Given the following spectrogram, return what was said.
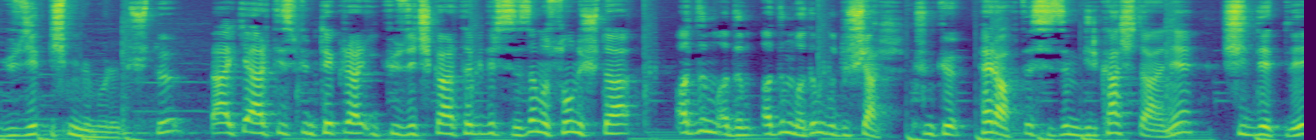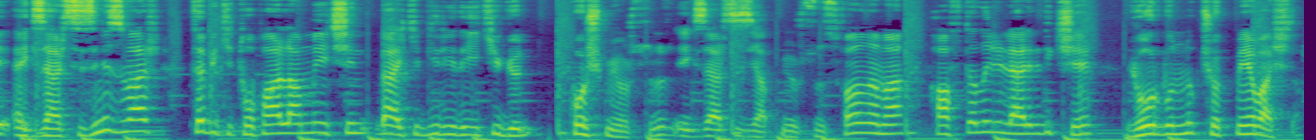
170 milimole düştü. Belki ertesi gün tekrar 200'e çıkartabilirsiniz ama sonuçta adım adım adım adım bu düşer. Çünkü her hafta sizin birkaç tane şiddetli egzersiziniz var. Tabii ki toparlanma için belki bir ya da iki gün koşmuyorsunuz, egzersiz yapmıyorsunuz falan ama haftalar ilerledikçe yorgunluk çökmeye başlar.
